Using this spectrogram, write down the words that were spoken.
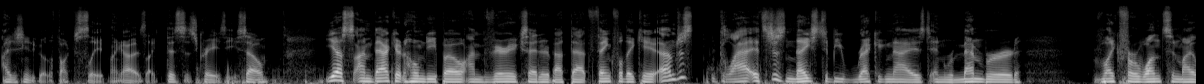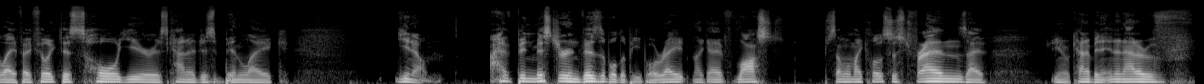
I just need to go the fuck to sleep. Like I was like, this is crazy. So, yes, I'm back at Home Depot. I'm very excited about that. Thankful they came. I'm just glad. It's just nice to be recognized and remembered. Like for once in my life, I feel like this whole year has kind of just been like, you know, I've been Mister Invisible to people, right? Like I've lost some of my closest friends. I've, you know, kind of been in and out of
